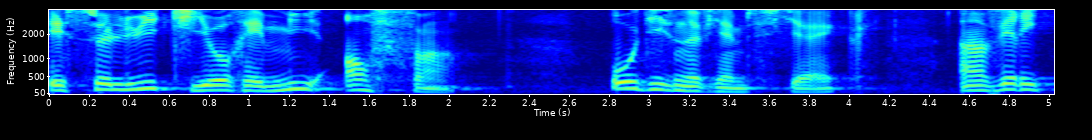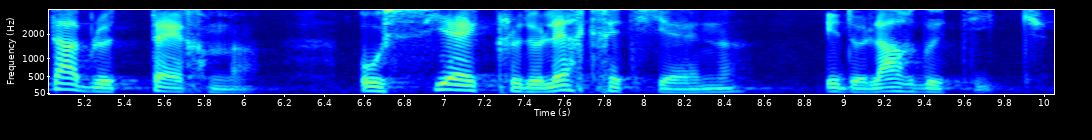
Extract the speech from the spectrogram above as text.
est celui qui aurait mis enfin, au XIXe siècle, un véritable terme au siècle de l'ère chrétienne et de l'art gothique.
